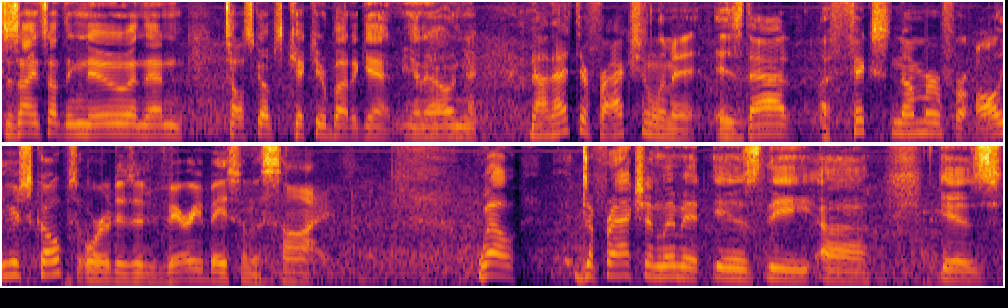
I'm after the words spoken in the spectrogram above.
design something new, and then telescopes kick your butt again. You know, and Now that diffraction limit is that a fixed number for all your scopes, or does it vary based on the size? well, diffraction limit is the uh, is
